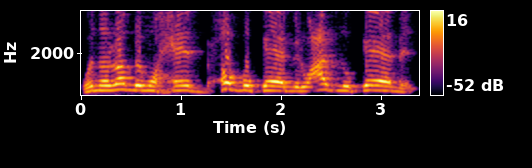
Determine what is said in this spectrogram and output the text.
وإن الرب محب حبه كامل وعدله كامل.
